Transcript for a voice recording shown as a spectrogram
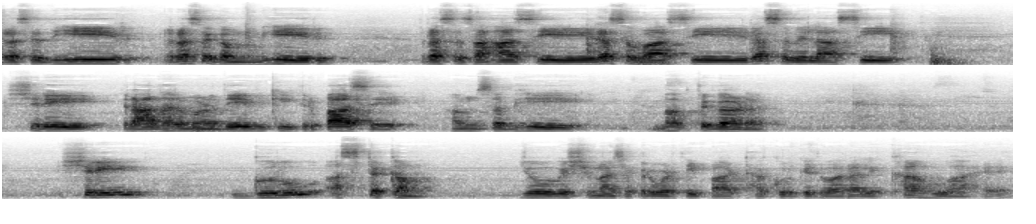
रस धीर, रस गंभीर, रस साहसी रसवासी रस विलासी। श्री राधारमण देव की कृपा से हम सभी भक्तगण श्री गुरु अष्टकम, जो विश्वनाथ चक्रवर्ती पाठ ठाकुर के द्वारा लिखा हुआ है,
